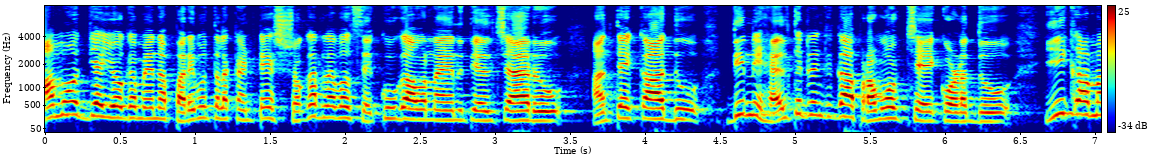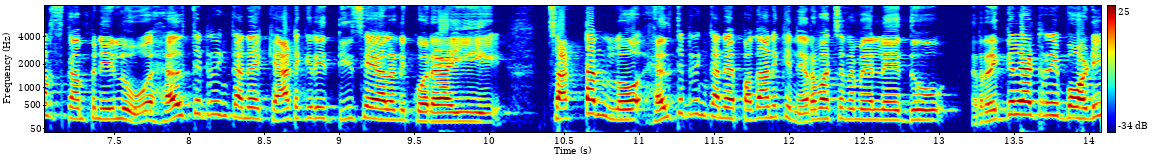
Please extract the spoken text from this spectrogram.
ఆమోద్యయోగమైన పరిమితుల కంటే షుగర్ లెవెల్స్ ఎక్కువగా ఉన్నాయని తేల్చారు. అంతేకాదు దీన్ని హెల్త్ డ్రింక్గా ప్రమోట్ చేయకూడదు. ఈ కామర్స్ కంపెనీలు హెల్త్ డ్రింక్ అనే కేటగిరీ తీసేయాలని కోరాయి. చట్టంలో హెల్త్ డ్రింక్ అనే పదానికి నిర్వచనమే లేదు. Regulatory body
